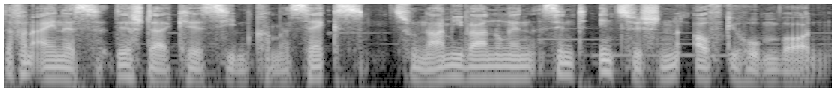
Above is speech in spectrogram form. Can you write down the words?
davon eines der Stärke 7,6. Tsunami-Warnungen sind inzwischen aufgehoben worden.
